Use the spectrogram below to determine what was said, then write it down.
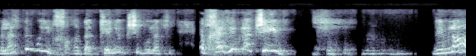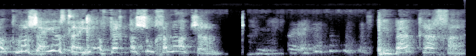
ולאן אתם רואים חרדה? כן יקשיבו להקשיב. הם חייבים להקשיב. ואם לא, כמו שהיא עושה, היא הופכת את השולחנות שם. היא באה ככה.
